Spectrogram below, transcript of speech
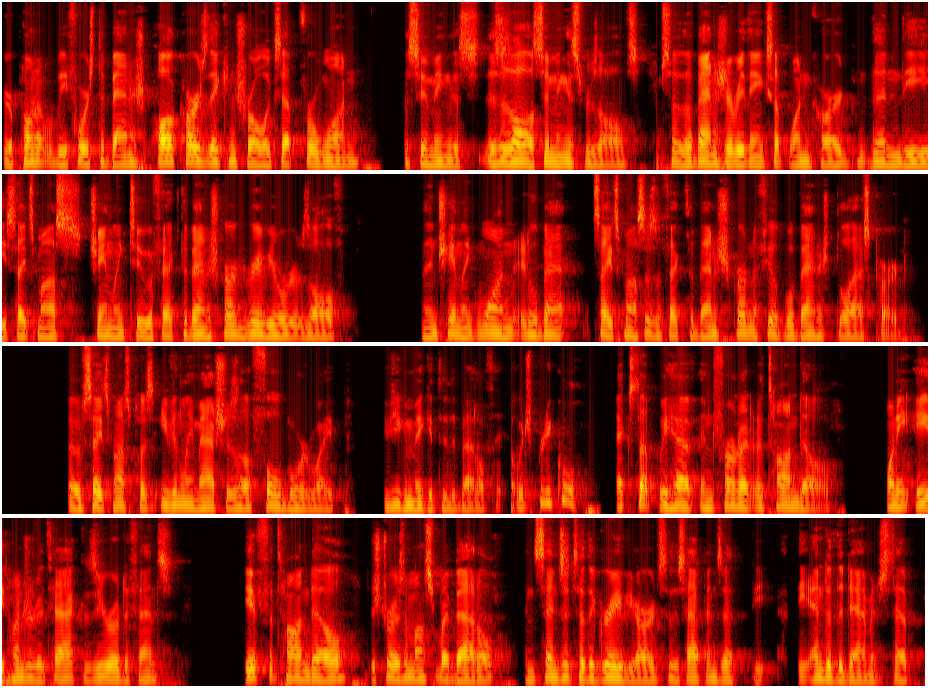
Your opponent will be forced to banish all cards they control except for one, assuming this this is all assuming this resolves. So they'll banish everything except one card. Then the Seitsemas Chainlink 2 effect, the banish card in graveyard will resolve. And then Chainlink 1, it'll ban Seitsemas's effect the banish card in the field will banish the last card. So Seitsemas plus evenly matches a full board wipe if you can make it through the battlefield, which is pretty cool. Next up, we have Infernoid Attondel. 2800 attack, 0 defense. If Attondel destroys a monster by battle and sends it to the graveyard, so this happens at the, at the end of the damage step,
